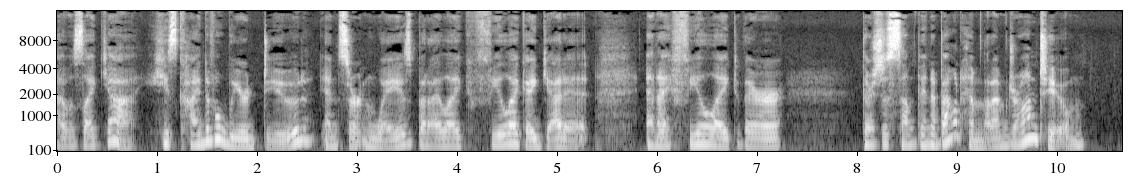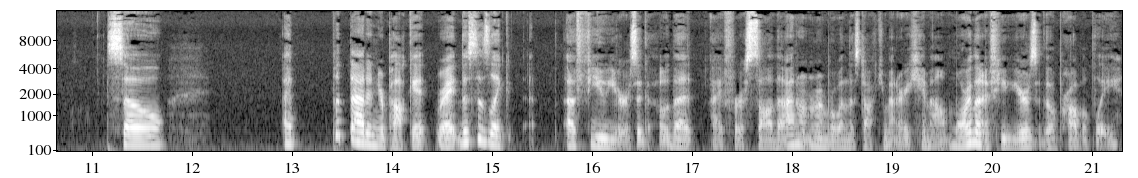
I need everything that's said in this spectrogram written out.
I was like, yeah, he's kind of a weird dude in certain ways, but I like feel like I get it. And I feel like there there's just something about him that I'm drawn to. So I put that in your pocket, right? This is like a few years ago that I first saw that. I don't remember when this documentary came out. More than a few years ago, probably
